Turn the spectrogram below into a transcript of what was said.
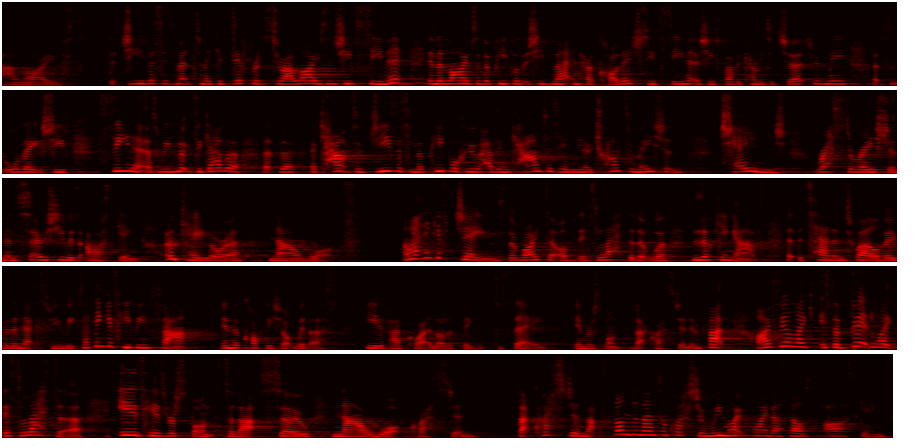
our lives that Jesus is meant to make a difference to our lives. And she'd seen it in the lives of the people that she'd met in her college. She'd seen it as she started coming to church with me at St. Aldate's. She's seen it as we looked together at the accounts of Jesus and the people who had encountered him. You know, transformation, change, restoration. And so she was asking, okay, Laura, now what? And I think if James, the writer of this letter that we're looking at at the 10 and 12 over the next few weeks, I think if he'd been sat in the coffee shop with us, he'd have had quite a lot of things to say in response to that question. In fact, I feel like it's a bit like this letter is his response to that so now what question. That question, that fundamental question we might find ourselves asking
